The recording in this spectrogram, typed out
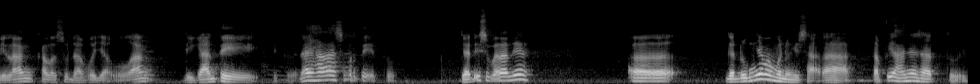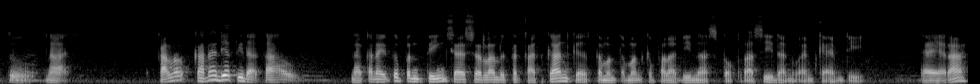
bilang kalau sudah punya uang diganti gitu. Nah hal, -hal seperti itu. Jadi sebenarnya eh, gedungnya memenuhi syarat, hmm. tapi hanya satu itu. Hmm. Nah, kalau karena dia tidak tahu. Nah, karena itu penting saya selalu tekankan ke teman-teman kepala dinas, koperasi dan UMKM di daerah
